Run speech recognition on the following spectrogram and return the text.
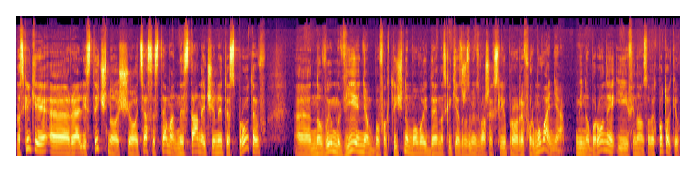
Наскільки е, реалістично, що ця система не стане чинити спротив? Е, новим віянням, бо фактично мова йде, наскільки я зрозумів з ваших слів, про реформування Міноборони і фінансових потоків.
